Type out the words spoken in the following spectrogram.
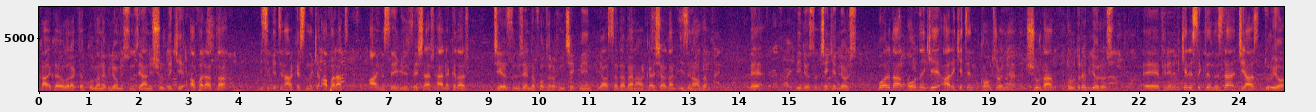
kaykay olarak da kullanabiliyormuşsunuz. Yani şuradaki aparatla bisikletin arkasındaki aparat aynı sevgili izleyiciler. Her ne kadar cihazın üzerinde fotoğrafını çekmeyin yazsa da ben arkadaşlardan izin aldım ve videosunu çekebiliyoruz. Bu arada oradaki hareketin kontrolünü şuradan durdurabiliyoruz. E, freni bir kere sıktığınızda cihaz duruyor.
